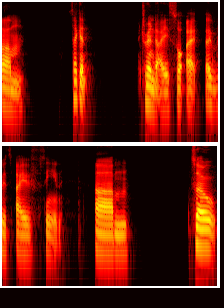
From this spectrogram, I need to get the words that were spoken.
Um, second trend I saw I I've I've seen. Um, so,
